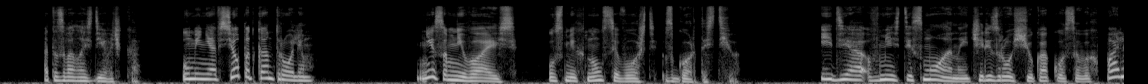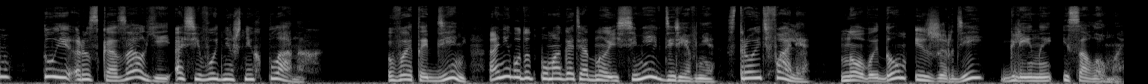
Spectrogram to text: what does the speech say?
— отозвалась девочка. «У меня все под контролем». «Не сомневаюсь», — усмехнулся вождь с гордостью. Идя вместе с Моаной через рощу кокосовых пальм, Туи рассказал ей о сегодняшних планах. В этот день они будут помогать одной из семей в деревне строить фале, новый дом из жердей, глины и соломы.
